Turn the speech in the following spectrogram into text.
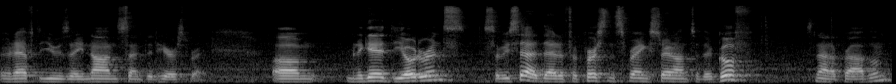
it would have to use a non-scented hairspray. Um, negay deodorants. So we said that if a person's spraying straight onto their goof, it's not a problem.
